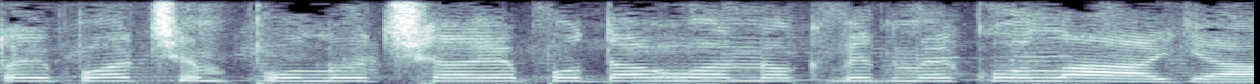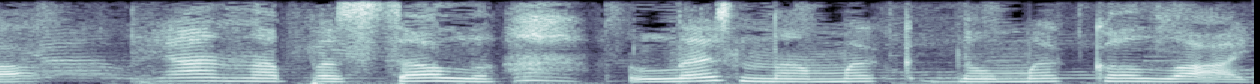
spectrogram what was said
той потім отримує подарунок від Миколая. Я написала лист на Мик... до Миколая,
